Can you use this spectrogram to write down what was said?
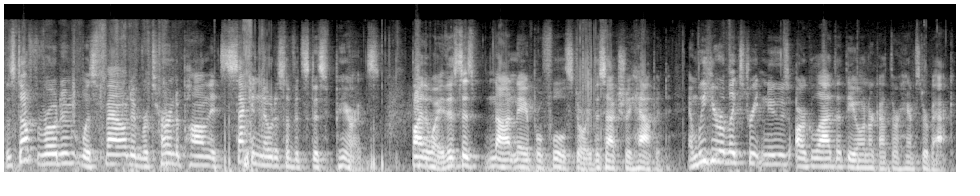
The stuffed rodent was found and returned upon its second notice of its disappearance. By the way, this is not an April Fool's story. This actually happened. And we here at Lake Street News are glad that the owner got their hamster back.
